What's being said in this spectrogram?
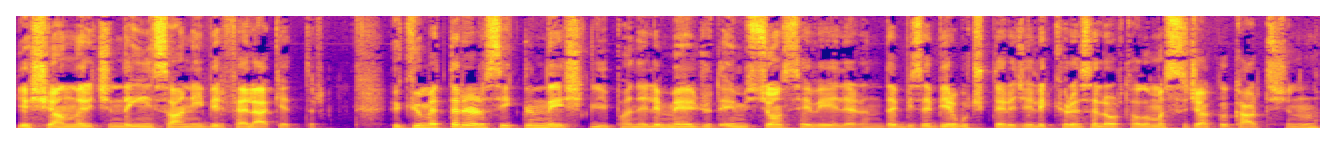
yaşayanlar için de insani bir felakettir. Hükümetler Arası İklim Değişikliği Paneli mevcut emisyon seviyelerinde bize 1,5 derecelik küresel ortalama sıcaklık artışının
